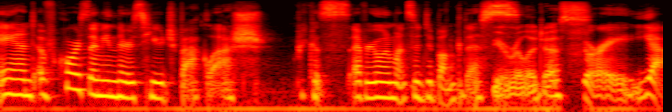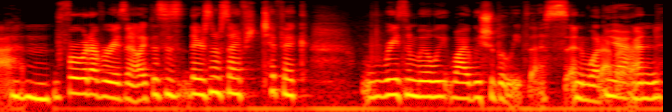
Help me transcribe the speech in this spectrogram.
And of course, I mean, there's huge backlash because everyone wants to debunk this You're religious. story. Yeah, Mm-hmm. for whatever reason, like this is there's no scientific reason why we, why we should believe this and whatever. Yeah. And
